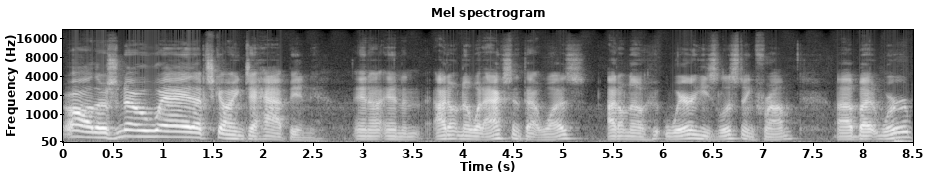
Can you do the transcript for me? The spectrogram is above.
"Oh, there's no way that's going to happen." And uh, and I don't know what accent that was. I don't know who, where he's listening from. Uh, but we're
